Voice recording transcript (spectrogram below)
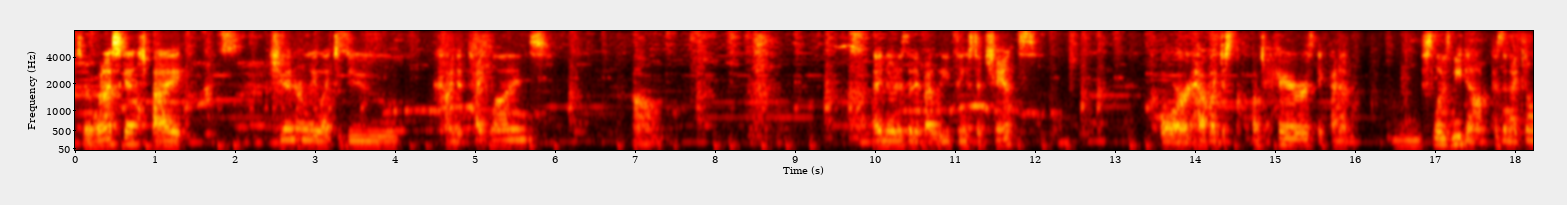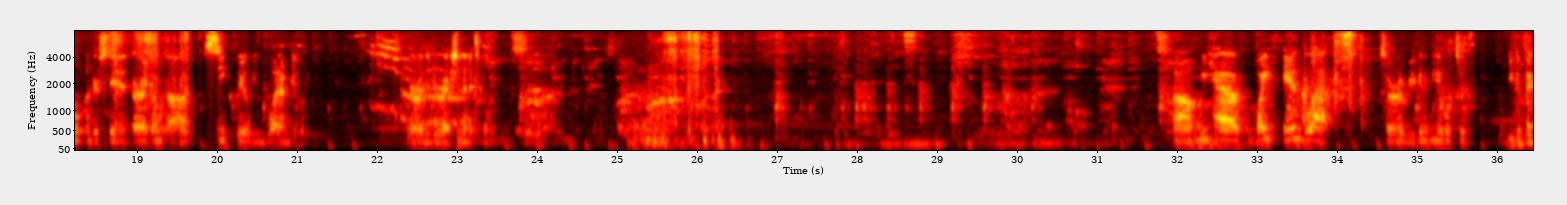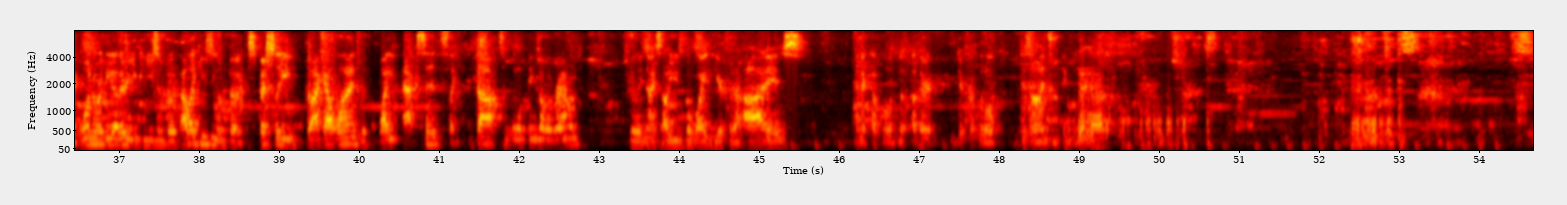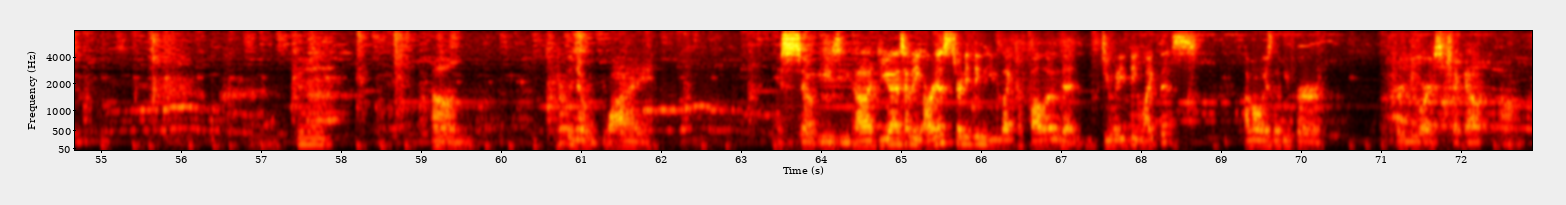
So when I sketch, I generally like to do kind of tight lines. Um, I notice that if I leave things to chance or have like just a bunch of hairs, it kind of slows me down because then I don't understand or I don't uh, see clearly what I'm doing or the direction that it's going. Uh, we have white and black. So remember, you're going to be able to, you can pick one or the other. You can use them both. I like using them both, especially black outlines with white accents, like dots and little things all around. It's really nice. I'll use the white here for the eyes and a couple of the other different little designs and things that I have. Um, I don't really know why it's so easy. Uh, do you guys have any artists or anything that you like to follow that do anything like this? I'm always looking for for new artists to check out. Um,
